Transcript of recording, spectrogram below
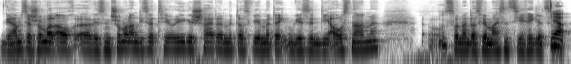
wir haben es ja schon mal auch, äh, wir sind schon mal an dieser Theorie gescheitert, mit dass wir immer denken, wir sind die Ausnahme, mhm. sondern dass wir meistens die Regel sind. Ja,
